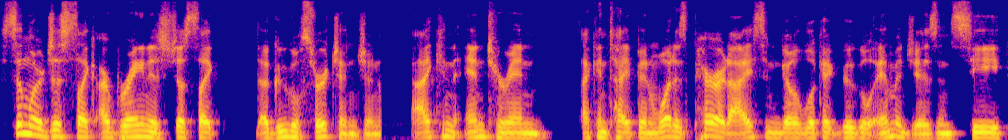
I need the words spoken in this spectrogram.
Similar, just like our brain is just like a Google search engine. I can enter in, I can type in what is paradise and go look at Google images and see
